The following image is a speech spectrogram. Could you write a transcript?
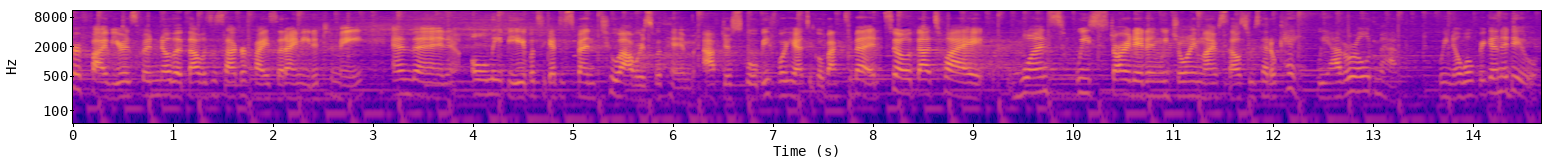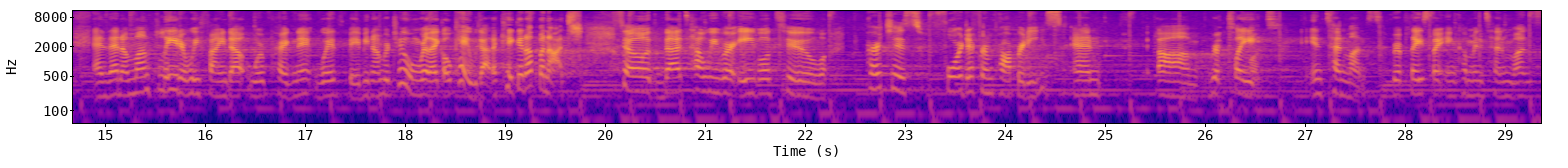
for five years, but know that that was a sacrifice that I needed to make, and then only be able to get to spend two hours with him after school before he had to go back to bed. So that's why once we started and we joined Lifestyles, we said, okay, we have a roadmap. We know what we're gonna do. And then a month later, we find out we're pregnant with baby number two. And we're like, okay, we gotta kick it up a notch. So that's how we were able to purchase four different properties and um, replace in 10 months, replace my income in 10 months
